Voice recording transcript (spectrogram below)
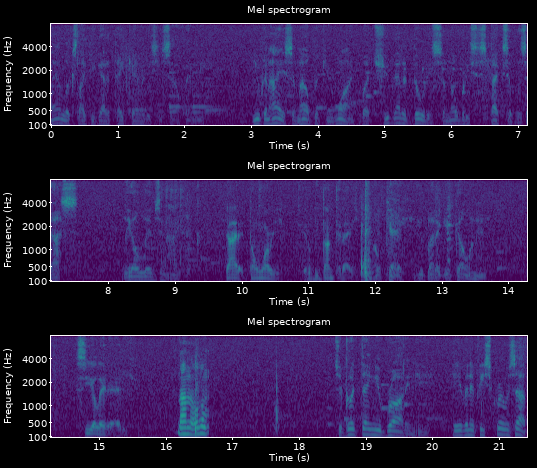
Well, looks like you gotta take care of this yourself, Henry. You can hire some help if you want, but you gotta do this so nobody suspects it was us. Leo lives in Highbrook. Got it. Don't worry. It'll be done today. Okay, you better get going then. See you later, Eddie. Lan oğlum It's a good thing you brought him here. Even if he screws up,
